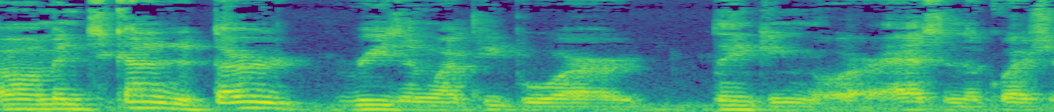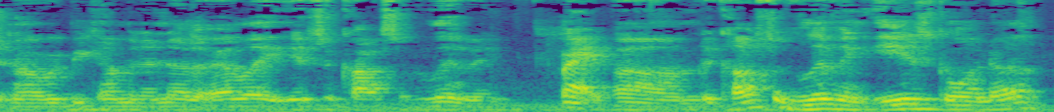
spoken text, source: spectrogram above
Um, and kind of the third reason why people are thinking or asking the question, "Are we becoming another LA?" is the cost of living. right. Um, the cost of living is going up.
